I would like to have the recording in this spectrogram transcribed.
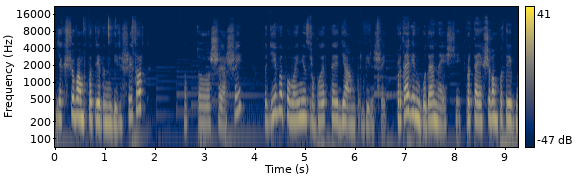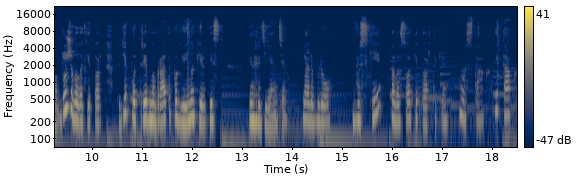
Якщо вам потрібен більший торт, тобто ширший, тоді ви повинні зробити діаметр більший. Проте він буде нижчий. Проте, якщо вам потрібно дуже великий торт, тоді потрібно брати подвійну кількість інгредієнтів. Я люблю вузькі та високі тортики. Ось так. І так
